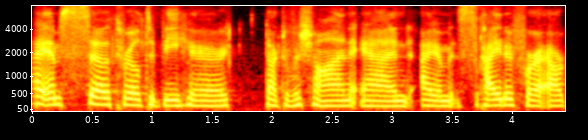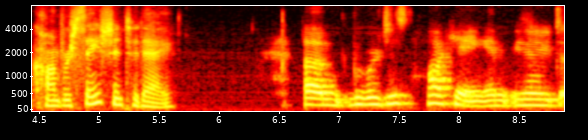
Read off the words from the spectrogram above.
I am so thrilled to be here. Dr. Foojan, and I am excited for our conversation today. um, we were just talking, and you know, you t-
